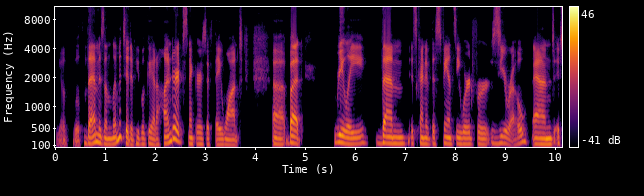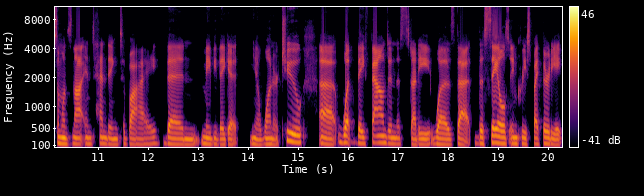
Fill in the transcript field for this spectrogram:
you know, well, them is unlimited and people get 100 Snickers if they want. Uh, but really, them is kind of this fancy word for zero. And if someone's not intending to buy, then maybe they get you know one or two uh, what they found in this study was that the sales increased by 38%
